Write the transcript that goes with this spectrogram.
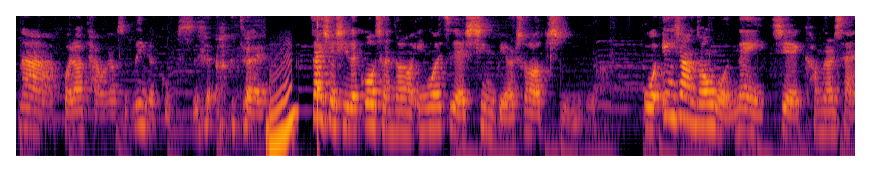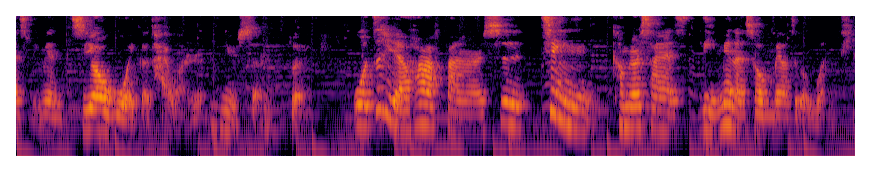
那回到台湾又是另一个故事。对，在学习的过程中，有因为自己的性别而受到质疑吗？我印象中，我那一届 Computer Science 里面只有我一个台湾人，女生。对，我自己的话，反而是进 Computer Science 里面的时候没有这个问题，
